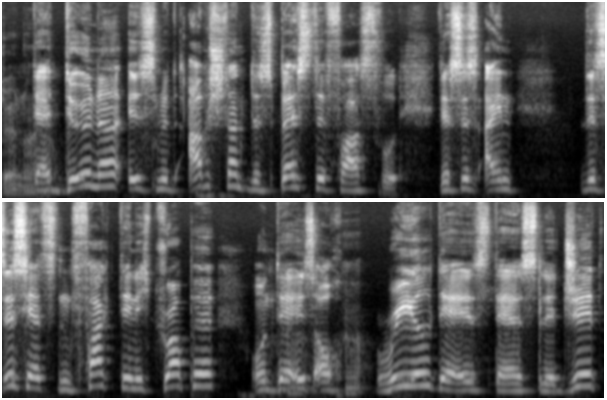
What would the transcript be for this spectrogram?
Döner. Der Döner ist mit Abstand das beste Fastfood. Das ist ein, das ist jetzt ein Fakt, den ich droppe und der ist auch real, der ist, der ist legit.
